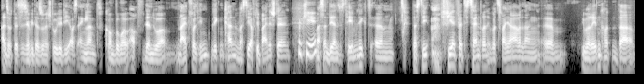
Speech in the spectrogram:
Also das ist ja wieder so eine Studie, die aus England kommt, wo man auch wieder nur neidvoll hinblicken kann, was die auf die Beine stellen, okay. was an deren System liegt, ähm, dass die 44 Zentren über zwei Jahre lang ähm, überreden konnten, da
